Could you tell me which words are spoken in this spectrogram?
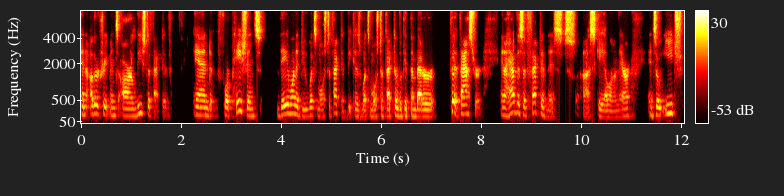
and other treatments are least effective. And for patients, they want to do what's most effective because what's most effective will get them better faster. And I have this effectiveness uh, scale on there. And so each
